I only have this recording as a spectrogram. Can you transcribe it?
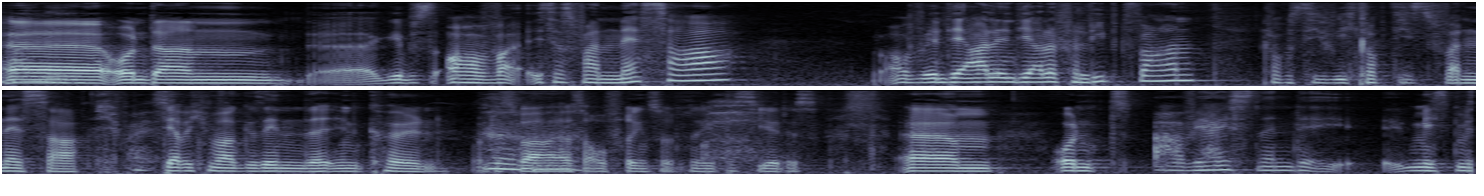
Äh, und dann äh, gibt es, oh, ist das Vanessa? In die alle, in die alle verliebt waren? Ich glaube, die, ich glaub, die ist Vanessa. Ich weiß. Die habe ich mal gesehen in, in Köln. Und das war das Aufregendste, was mir passiert ist. Ähm, und, ah, wie heißt denn der? Mir ist mir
